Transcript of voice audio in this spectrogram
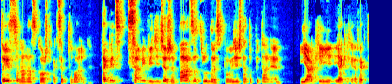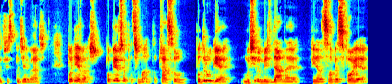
to jest to dla nas koszt akceptowalny. Tak więc sami widzicie, że bardzo trudno jest odpowiedzieć na to pytanie, jaki, jakich efektów się spodziewać, ponieważ po pierwsze potrzeba to czasu, po drugie musimy mieć dane finansowe swoje,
